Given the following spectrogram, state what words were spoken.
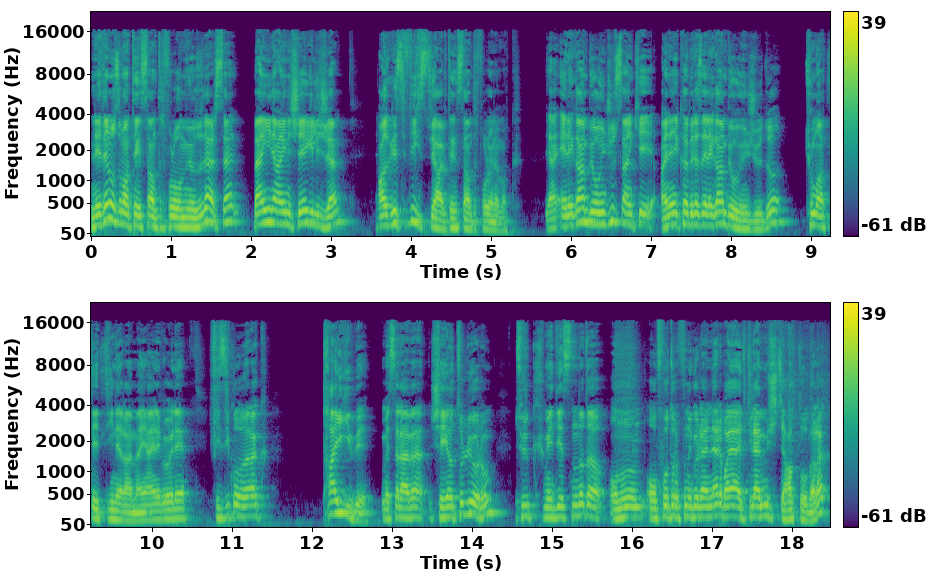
neden o zaman tek santrfor olmuyordu dersen ben yine aynı şeye geleceğim. Agresiflik istiyor abi tek santrfor oynamak. Yani elegan bir oyuncu sanki Anelka biraz elegan bir oyuncuydu. Tüm atletliğine rağmen yani böyle fizik olarak Tay gibi. Mesela ben şey hatırlıyorum. Türk medyasında da onun o fotoğrafını görenler bayağı etkilenmişti haklı olarak.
